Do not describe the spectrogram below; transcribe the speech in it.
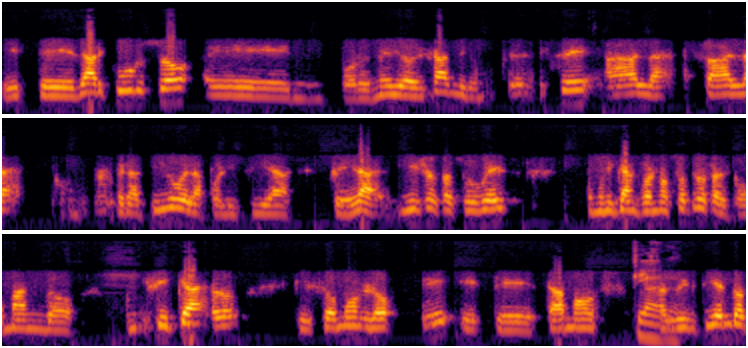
este, dar curso eh, por medio del handy, como usted dice, a la sala operativo de la Policía Federal. Y ellos a su vez comunican con nosotros al comando unificado, que somos los que este, estamos advirtiendo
